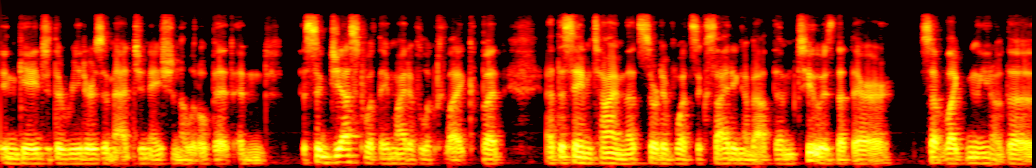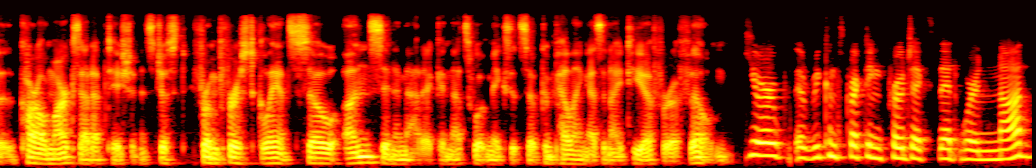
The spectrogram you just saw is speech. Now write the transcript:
engage the reader's imagination a little bit and suggest what they might have looked like. But at the same time, that's sort of what's exciting about them too, is that they're so like you know the Karl Marx adaptation. It's just from first glance so uncinematic and that's what makes it so compelling as an idea for a film. You're uh, reconstructing projects that were not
